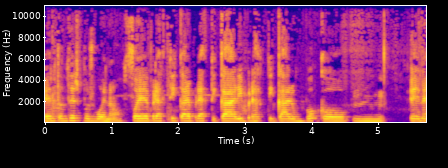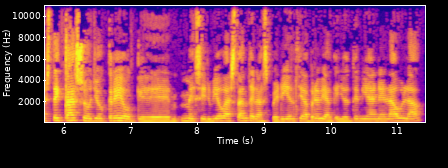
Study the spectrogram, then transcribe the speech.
Entonces, pues bueno, fue practicar, practicar y practicar un poco mm, en este caso yo creo que me sirvió bastante la experiencia previa que yo tenía en el aula,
